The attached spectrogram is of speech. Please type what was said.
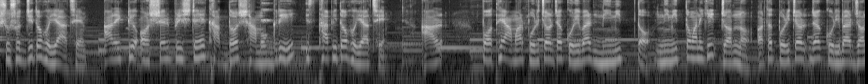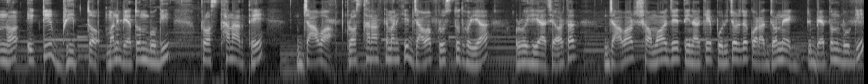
সুসজ্জিত হইয়া আছে, আর একটি অশ্বের পৃষ্ঠে খাদ্য সামগ্রী স্থাপিত হইয়াছে, আর পথে আমার পরিচর্যা করিবার নিমিত্ত নিমিত্ত মানে কি? জন্য। অর্থাৎ পরিচর্যা করিবার জন্য একটি ভৃত্য মানে বেতনভোগী প্রস্থানার্থে যাওয়া। প্রস্থানার্থে মানে কি? যাওয়া প্রস্তুত হইয়া রহিয়াছে। অর্থাৎ যাওয়ার সময় যে তিনাকে পরিচর্যা করার জন্য একটি বেতনভোগী,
